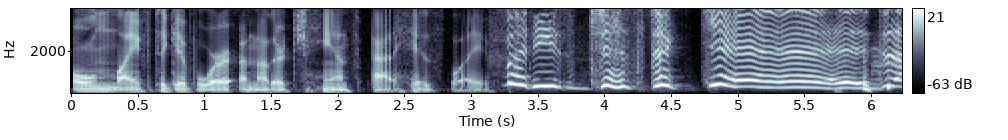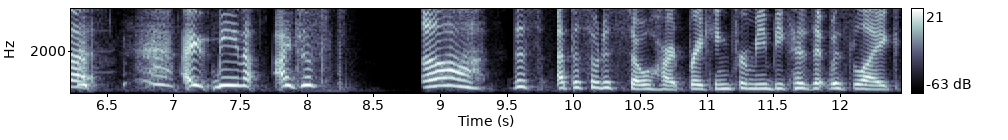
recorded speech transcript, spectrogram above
own life to give Wirt another chance at his life. But he's just a kid. I mean, I just, ugh. This episode is so heartbreaking for me because it was like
